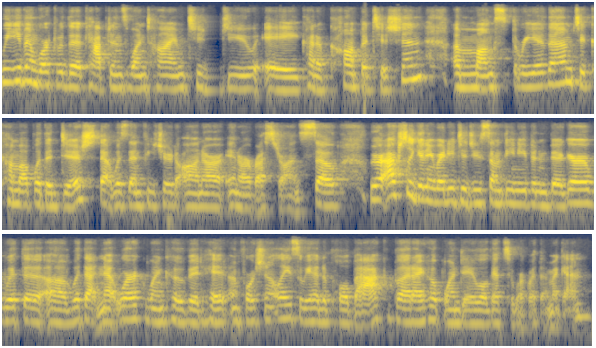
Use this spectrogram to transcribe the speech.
We even worked with the captains one time to do a kind of competition amongst three of them to come up with a dish that was then featured on our in our restaurants. So we were actually getting ready to do something even bigger with the uh, with that network when COVID hit, unfortunately. So we had to pull back. But I hope one day we'll get to work with them again.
